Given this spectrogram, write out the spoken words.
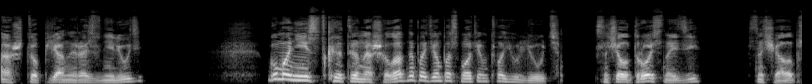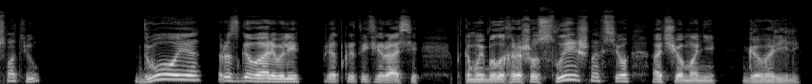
А что, пьяный разве не люди? — Гуманистка ты наша, ладно, пойдем посмотрим твою людь. Сначала трость найди, сначала посмотрю. Двое разговаривали при открытой террасе, потому и было хорошо слышно все, о чем они говорили.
